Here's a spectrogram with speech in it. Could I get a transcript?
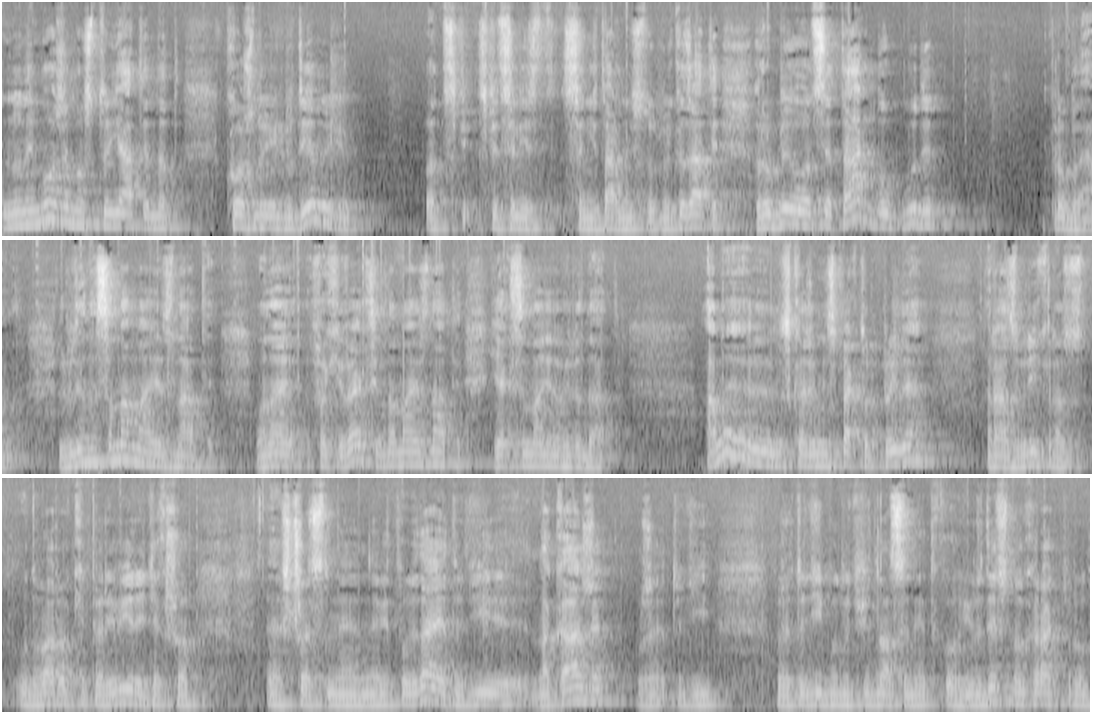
ну, не можемо стояти над кожною людиною, от спеціаліст санітарної служби, і казати, роби оце так, бо буде проблема. Людина сама має знати, вона фахівець, вона має знати, як це має виглядати. А ми, скажімо, інспектор прийде раз в рік, раз у два роки перевірить, якщо. Е, щось не не відповідає, тоді накаже, вже тоді вже тоді будуть відносини такого юридичного характеру,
